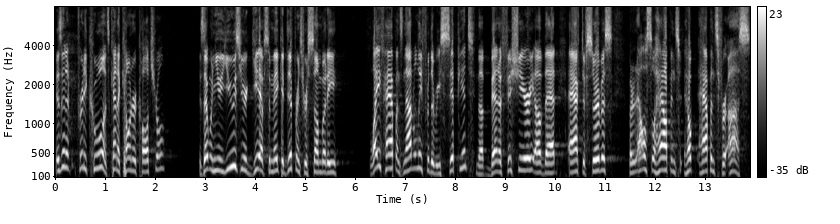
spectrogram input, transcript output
Isn't it pretty cool? It's kind of countercultural. Is that when you use your gifts to make a difference for somebody, life happens not only for the recipient, the beneficiary of that act of service, but it also happens, help, happens for us.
